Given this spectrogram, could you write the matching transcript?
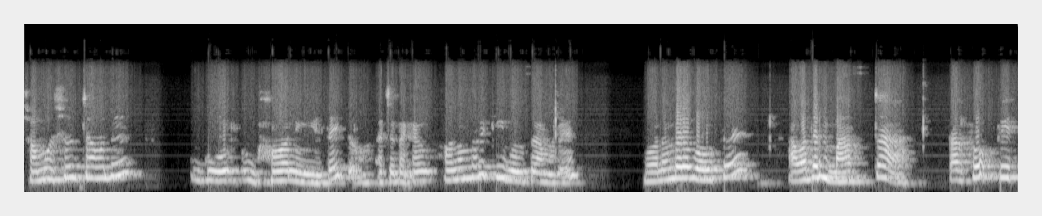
সমস্যা হচ্ছে আমাদের ঘ নিয়ে, তাই তো? আচ্ছা দেখো ঘ নম্বরে কি বলছে আমাদের? ঘ নম্বরে বলছে আমাদের মাছটা তার প্রকৃত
